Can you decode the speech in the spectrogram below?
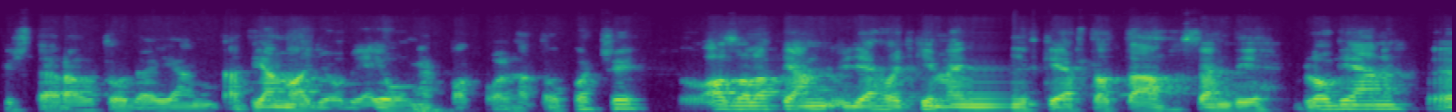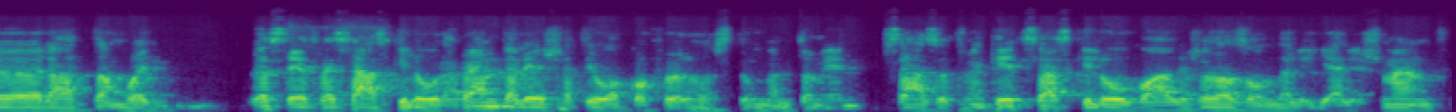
kis teherautó, de ilyen, hát ilyen nagyobb, ilyen jól megpakolható kocsi. Az alapján ugye, hogy ki mennyit kért ott a Sandy blogján, láttam, hogy összeértve 100 kilóra rendelés, hát jó, akkor fölhoztunk, nem tudom én, 150-200 kilóval, és az azonnal így el is ment,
